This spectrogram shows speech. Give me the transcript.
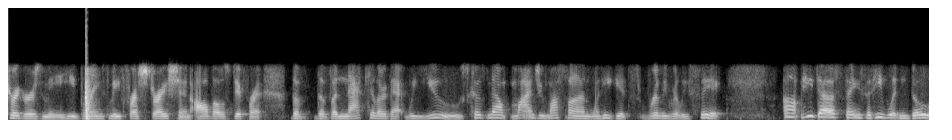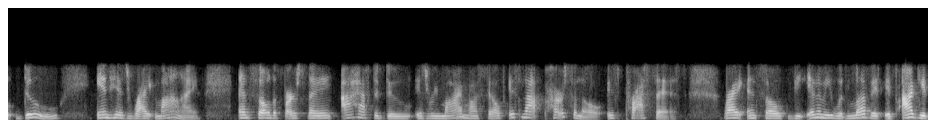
triggers me. He brings me frustration. All those different the the vernacular that we use. Because now, mind you, my son when he gets really really sick, um, he does things that he wouldn't do do in his right mind. And so the first thing I have to do is remind myself it's not personal, it's process. Right? And so the enemy would love it if I get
